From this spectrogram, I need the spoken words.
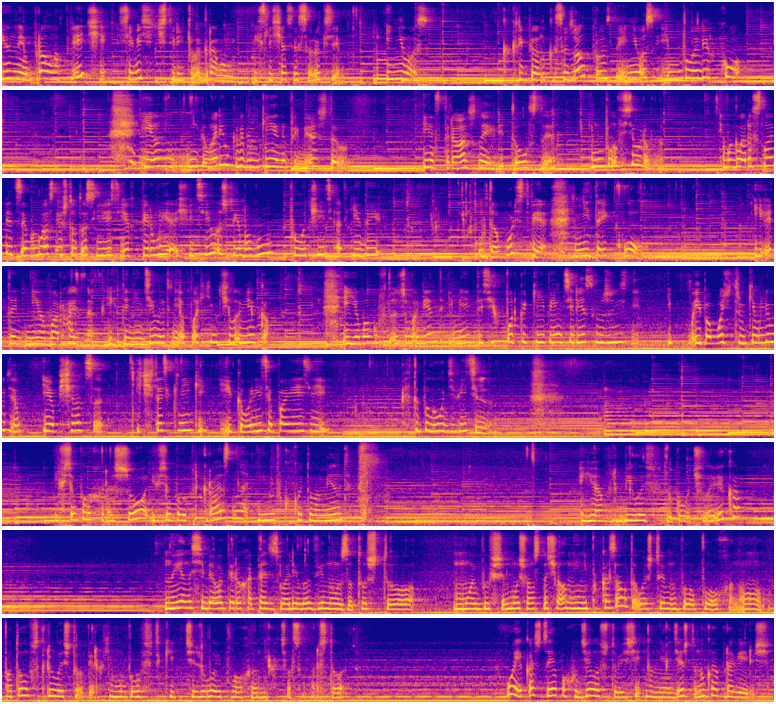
И он меня брал на плечи 74 килограмма, если сейчас я 47. И нес. Как ребенка сажал просто и нес. И ему было легко. И он не говорил, как другие, например, что я страшная или толстая. Ему было все равно. Я могла расслабиться, я могла с ней что-то съесть. Я впервые ощутила, что я могу получить от еды удовольствие не тайком. И это не аморально, и это не делает меня плохим человеком. И я могу в тот же момент иметь до сих пор какие-то интересы в жизни и, и помочь другим людям, и общаться, и читать книги, и говорить о поэзии, было удивительно. И все было хорошо, и все было прекрасно. И вот в какой-то момент я влюбилась в другого человека. Но я на себя, во-первых, опять взвалила вину за то, что мой бывший муж, он сначала мне не показал того, что ему было плохо, но потом вскрылось, что, во-первых, ему было все-таки тяжело и плохо, он не хотел со мной расставаться. Ой, кажется, я похудела, что висит на мне одежда, ну-ка я проверюсь.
